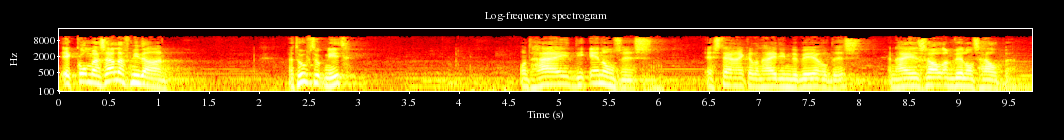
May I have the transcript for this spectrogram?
ik kom er zelf niet aan. Het hoeft ook niet. Want Hij die in ons is, is sterker dan Hij die in de wereld is. En Hij zal en wil ons helpen.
